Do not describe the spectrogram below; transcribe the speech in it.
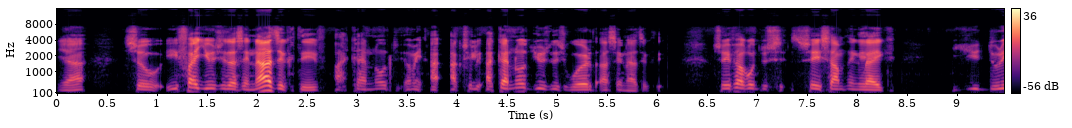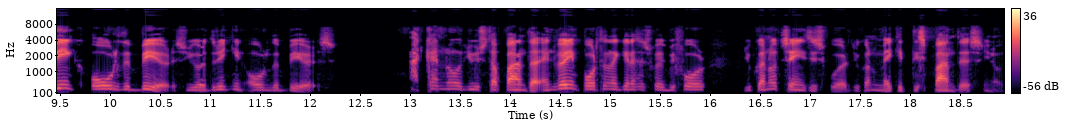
Yeah. So if I use it as an adjective, I cannot, I mean, actually, I cannot use this word as an adjective. So if I want to say something like, you drink all the beers. You are drinking all the beers. I cannot use tapanda. And very important, again, as I said before, you cannot change this word. You cannot make it dispandes, you know,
